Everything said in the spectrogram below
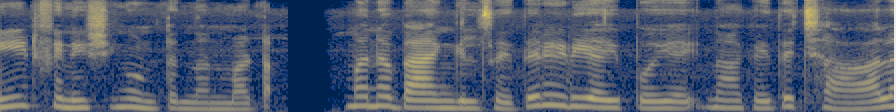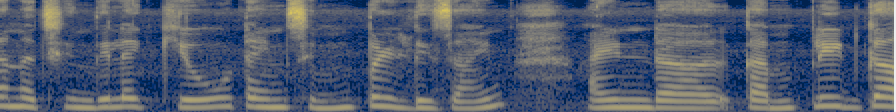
నీట్ ఫినిషింగ్ ఉంటుందన్నమాట. మన బ్యాంగిల్స్ అయితే రెడీ అయిపోయాయి. నాకైతే చాలా నచ్చింది. Like cute and simple design and కంప్లీట్గా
